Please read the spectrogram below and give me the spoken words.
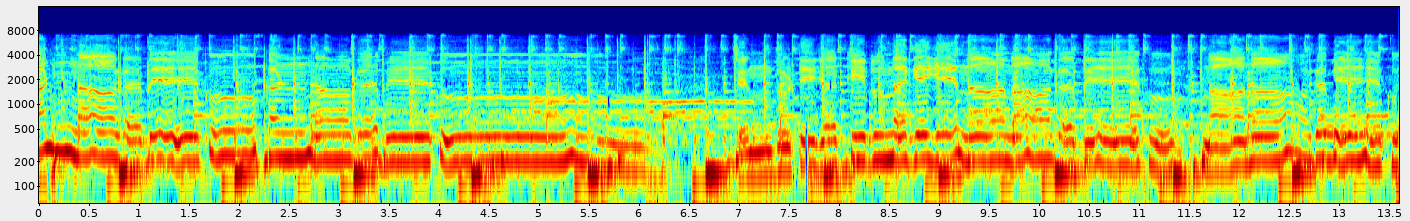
ಕಣ್ಣಾಗಬೇಕು ಕಣ್ಣಾಗಬೇಕು. ಚೆಂದುಟಿಯ ಕಿರುನಗೆಯೇ ನಾನಾಗಬೇಕು ನಾನಾಗಬೇಕು.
